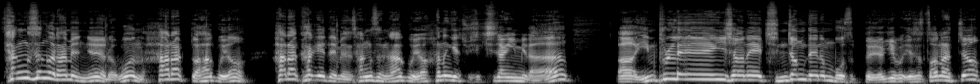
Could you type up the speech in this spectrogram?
상승을 하면요, 여러분 하락도 하고요. 하락하게 되면 상승하고요. 하는 게 주식 시장입니다. 어, 인플레이션에 진정되는 모습들 여기에서 써놨죠?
